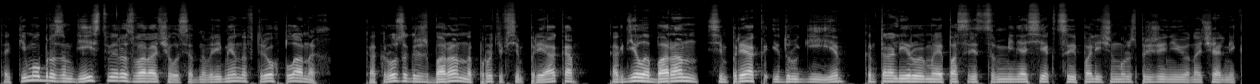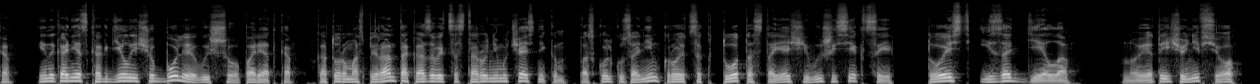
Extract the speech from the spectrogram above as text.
Таким образом, действие разворачивалось одновременно в трех планах. Как розыгрыш Баранна против Симприака, как дело Баран, Симпряк и другие, контролируемые посредством меня секции по личному распоряжению ее начальника. И, наконец, как дело еще более высшего порядка, в котором аспирант оказывается сторонним участником, поскольку за ним кроется кто-то, стоящий выше секции, то есть из отдела. Но это еще не все.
